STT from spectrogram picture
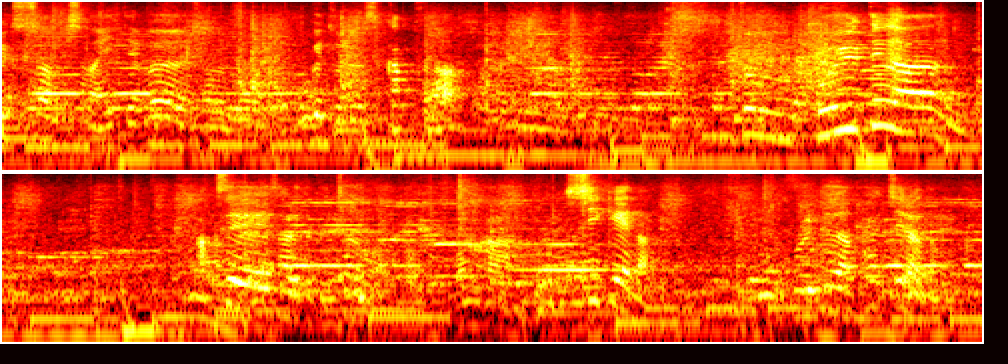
어, 가을 추천 미션 아이템은 저는 목에 두는 스카프나 아니면 좀 골드한 악세사리도 괜찮은 것 같아요. 뭔가 시계나 좀 골드한 팔찌라던가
